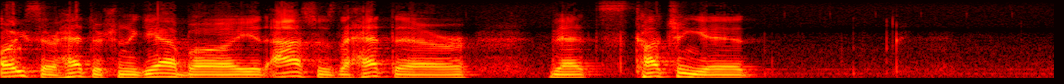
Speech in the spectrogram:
Oiser heter shenagya it answers the heter that's touching it afilu be'isr she'eno shamein,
